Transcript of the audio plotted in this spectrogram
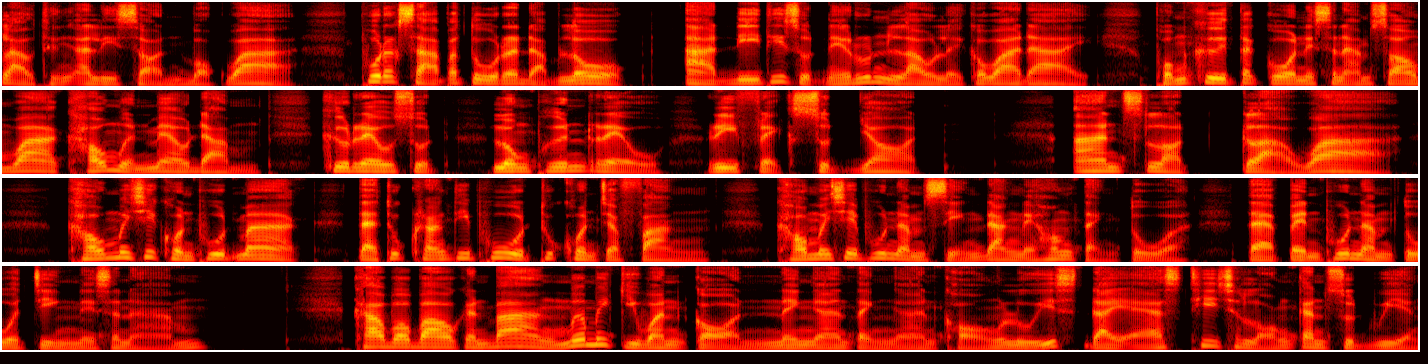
กล่าวถึงอลิซอนบอกว่า ผู้รักษาประตูระดับโลก อาจดีที่สุดในรุ่นเราเลยก็ว่าได้ ผมคือตะโกนในสนามซ้อมว่าเขาเหมือนแมวดำ คือเร็วสุด ลงพื้นเร็ว รีเฟล็กซ์สุดยอด อาร์นสลอตกล่าวว่า เขาไม่ใช่คนพูดมาก แต่ทุกครั้งที่พูดทุกคนจะฟัง เขาไม่ใช่ผู้นำเสียงดังในห้องแต่งตัว แต่เป็นผู้นำตัวจริงในสนาม ข่าวเบาๆกันบ้าง เมื่อไม่กี่วันก่อนในงานแต่งงานของลุยส์ไดแอสที่ฉลองกันสุดเหวี่ยง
